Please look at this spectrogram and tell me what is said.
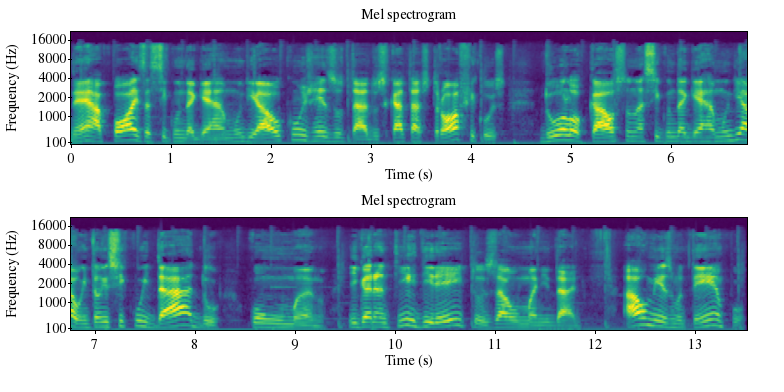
né, após a Segunda Guerra Mundial, com os resultados catastróficos do Holocausto na Segunda Guerra Mundial. Então, esse cuidado com o humano e garantir direitos à humanidade. Ao mesmo tempo,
